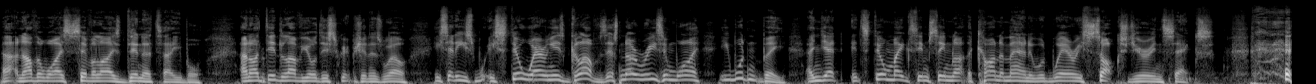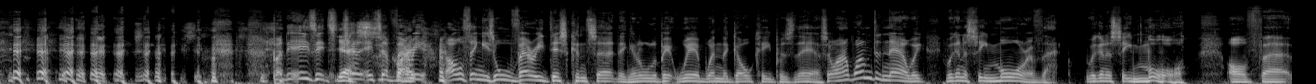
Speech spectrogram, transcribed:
at an otherwise civilised dinner table. And I did love your description as well. He said he's he's still wearing his gloves. There's no reason why he wouldn't be, and yet it's still makes him seem like the kind of man who would wear his socks during sex. but it is. It's yes, just, it's a very. The whole thing is all very disconcerting and all a bit weird when the goalkeeper's there. So I wonder now we, we're going to see more of that. We're going to see more of uh,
